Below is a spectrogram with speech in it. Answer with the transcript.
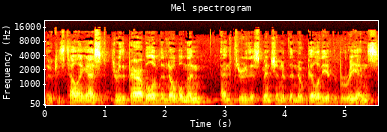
Luke is telling us through the parable of the nobleman and through this mention of the nobility of the Bereans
